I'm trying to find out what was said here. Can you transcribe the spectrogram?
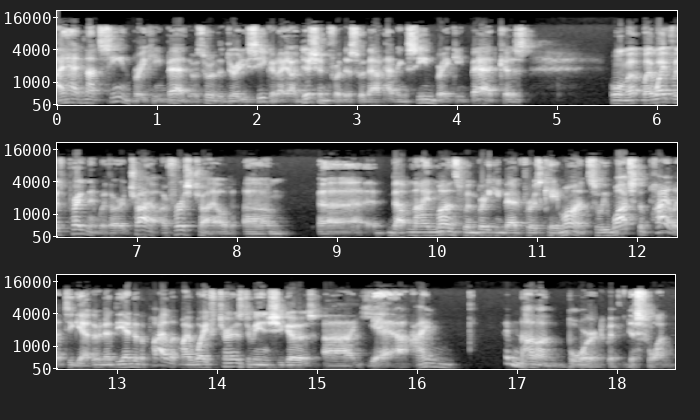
I had not seen Breaking Bad. That was sort of the dirty secret. I auditioned for this without having seen Breaking Bad because, well, my, my wife was pregnant with our child, our first child, um, uh, about nine months when Breaking Bad first came on. So we watched the pilot together, and at the end of the pilot, my wife turns to me and she goes, uh, "Yeah, I'm, I'm not on board with this one."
